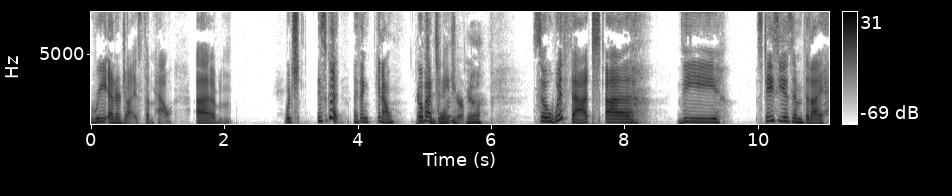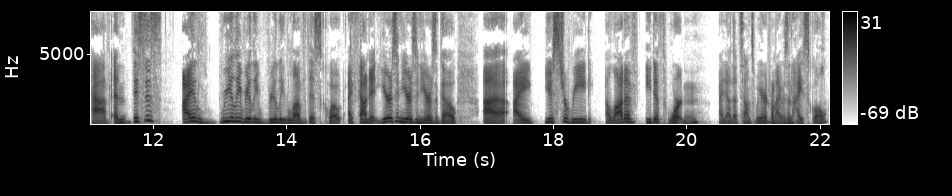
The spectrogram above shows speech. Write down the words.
re energize somehow, um, which is good. I think, you know, go That's back important. to nature. Yeah. So with that, uh, the Stacyism that I have, and this is I really, really, really love this quote. I found it years and years and years ago. Uh, I used to read a lot of Edith Wharton. I know that sounds weird when I was in high school,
